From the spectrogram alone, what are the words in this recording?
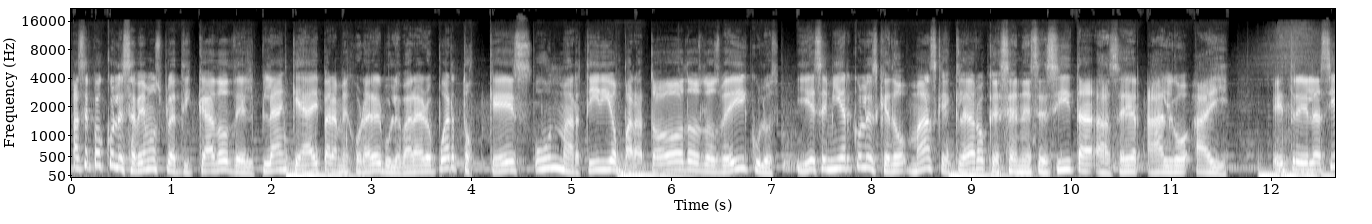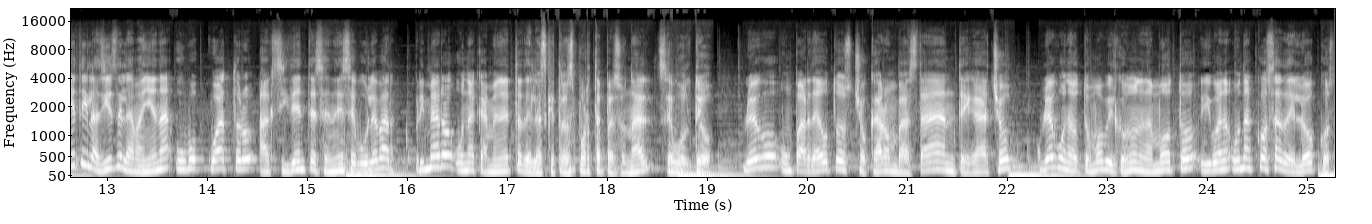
Hace poco les habíamos platicado del plan que hay para mejorar el Boulevard Aeropuerto, que es un martirio para todos los vehículos, y ese miércoles quedó más que claro que se necesita hacer algo ahí. Entre las 7 y las 10 de la mañana hubo cuatro accidentes en ese bulevar. Primero, una camioneta de las que transporta personal se volteó. Luego, un par de autos chocaron bastante gacho. Luego, un automóvil con una moto. Y bueno, una cosa de locos.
